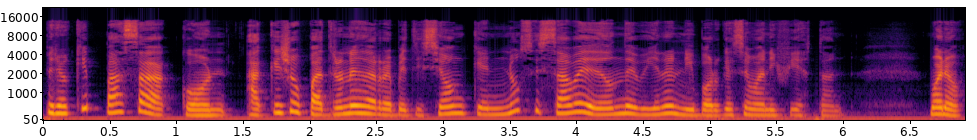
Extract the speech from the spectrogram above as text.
Pero ¿qué pasa con aquellos patrones de repetición que no se sabe de dónde vienen ni por qué se manifiestan? Bueno,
